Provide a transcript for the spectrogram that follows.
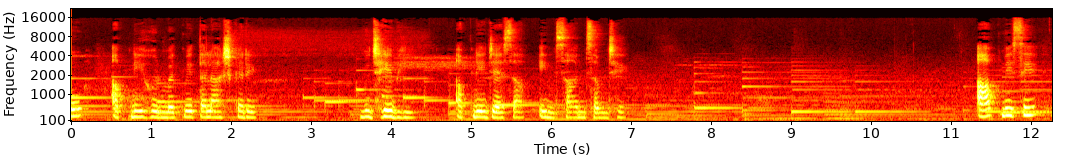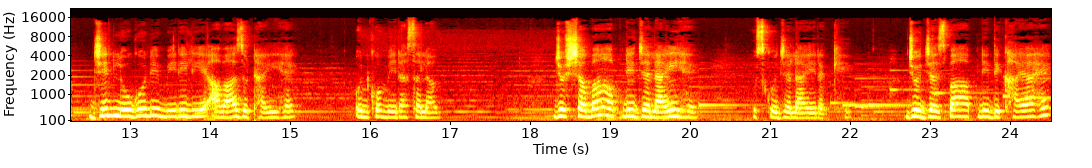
को अपनी हुर्मत में तलाश करे। मुझे भी अपने जैसा इंसान समझे। आप में से जिन लोगों ने मेरे लिए आवाज़ उठाई है, उनको मेरा सलाम। जो क्षमा आपने जलाई है, उसको जलाए रखे। जो जज्बा आपने दिखाया है,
